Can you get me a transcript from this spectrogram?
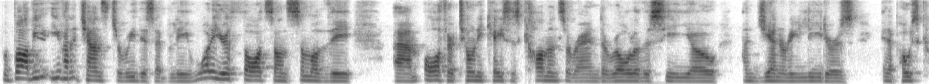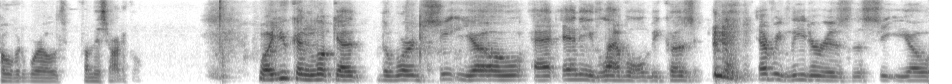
But Bob, you, you've had a chance to read this, I believe. What are your thoughts on some of the um, author Tony Case's comments around the role of the CEO and generally leaders in a post-COVID world from this article? Well, you can look at the word CEO at any level because every leader is the CEO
